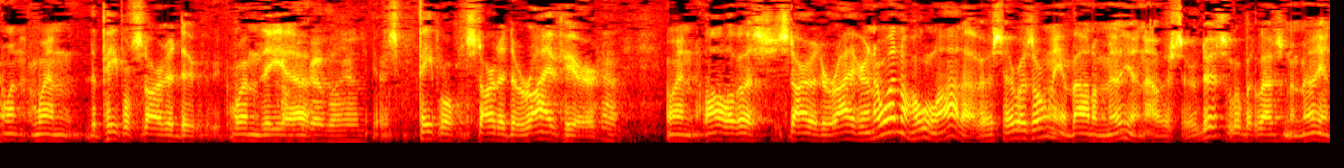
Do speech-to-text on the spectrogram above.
When, when the people started to, when the uh, people started to arrive here, when all of us started arriving, and there wasn't a whole lot of us. There was only about a million of us, or just a little bit less than a million.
